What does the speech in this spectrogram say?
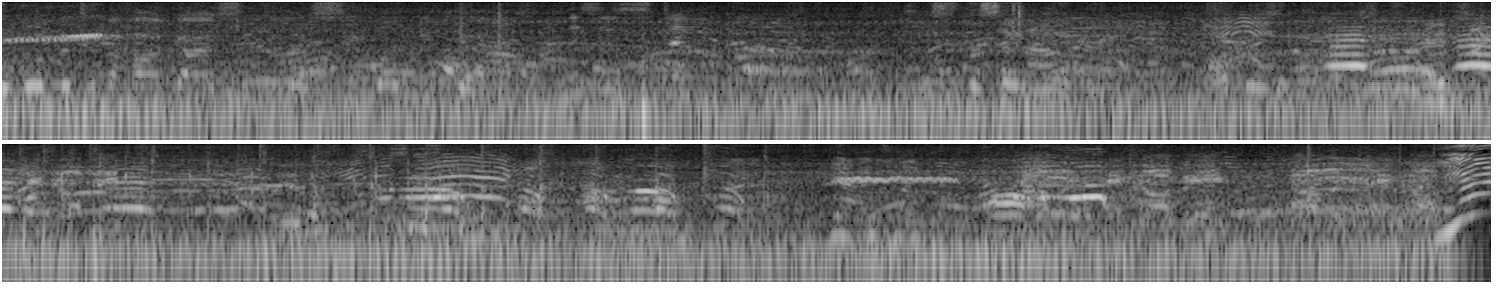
the woodlands the hot guys here. Let's see what we got. This is still. This is the same look. Yeah, it's my. Yeah!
